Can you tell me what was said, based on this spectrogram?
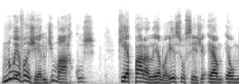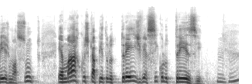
No Evangelho de Marcos, que é paralelo a esse, ou seja, é, é o mesmo assunto, é Marcos capítulo 3, versículo 13. Uhum.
